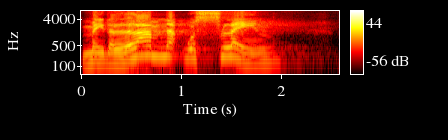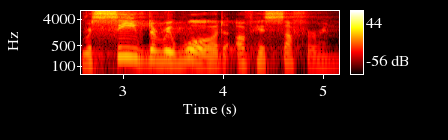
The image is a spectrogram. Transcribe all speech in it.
May the lamb that was slain receive the reward of his suffering.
